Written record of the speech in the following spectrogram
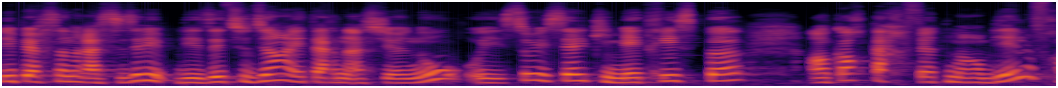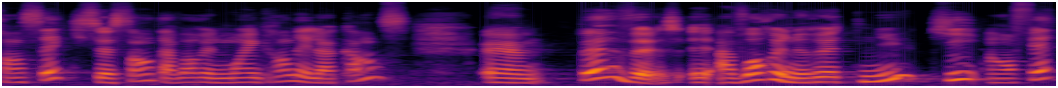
les personnes racisées, les, étudiants internationaux et ceux et celles qui ne maîtrisent pas encore parfaitement bien le français, qui se sentent avoir une moins grande éloquence, euh, peuvent avoir une retenue qui, en fait,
